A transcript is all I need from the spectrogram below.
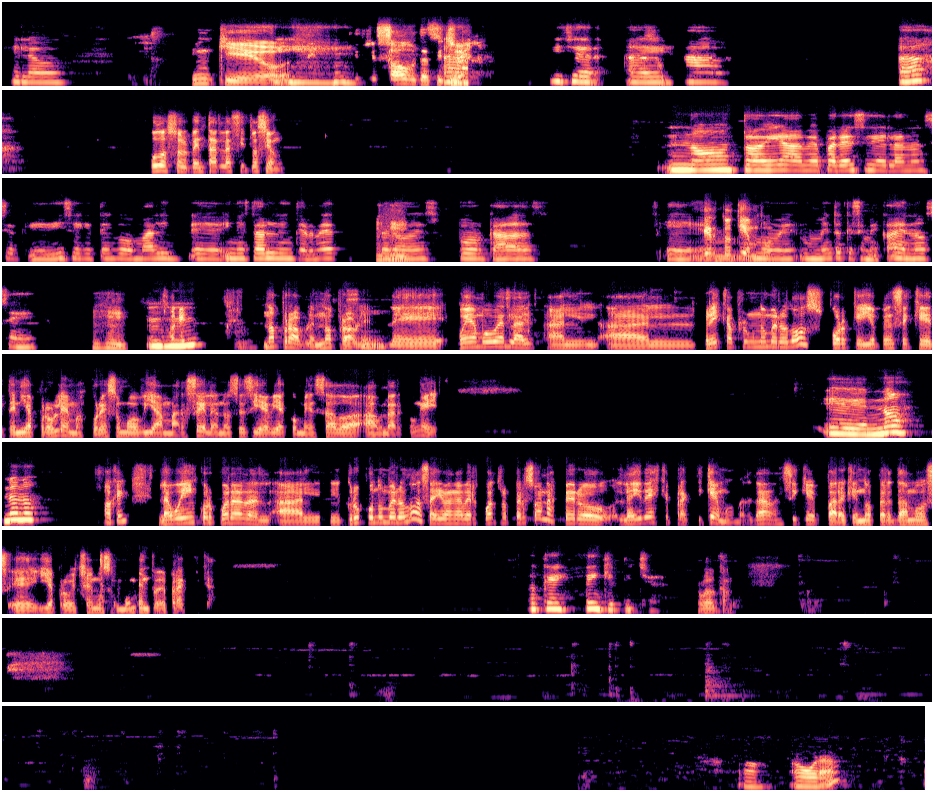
Hello. Thank you. Sí. Did you solve the situation? Teacher, I have... Ah, ¿Pudo solventar la situación? no, todavía me aparece el anuncio que dice que tengo mal, eh, inestable el internet, pero es por cada eh, Cierto tiempo. momen- momento que se me cae, no sé. No problem, no problem. Sí. Le voy a moverla al, al, al breakup room número 2 porque yo pensé que tenía problemas, por eso moví a Marcela. No sé si había comenzado a, a hablar con ella. Eh, no, no, no. Ok, la voy a incorporar al, al grupo número 2. Ahí van a haber cuatro personas, pero la idea es que practiquemos, ¿verdad? Así que para que no perdamos eh, y aprovechemos el momento de práctica. Ok, thank you, teacher. Welcome. Ah, ahora,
